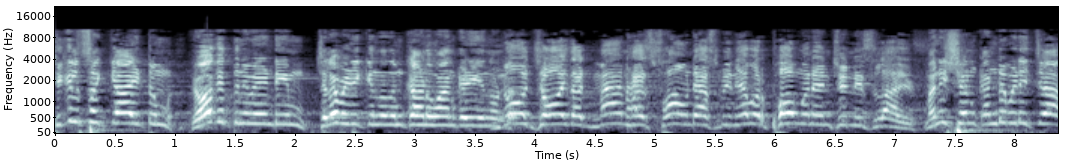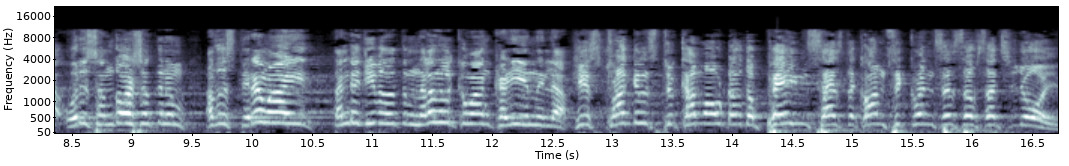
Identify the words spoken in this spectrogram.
ചികിത്സയ്ക്കായിട്ടും രോഗത്തിനു വേണ്ടിയും ചെലവഴിക്കുന്നതും കാണുവാൻ കഴിയുന്നുണ്ട് No joy that man has found has been ever permanent in his life. മനുഷ്യൻ കണ്ടുപിടിച്ച ഒരു സന്തോഷത്തിനും അത് സ്ഥിരമായി തന്റെ ജീവിതത്തിൽ നിലനിൽക്കുവാൻ കഴിയുന്നില്ല He struggles to come out of the pains as the consequences of such joys.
